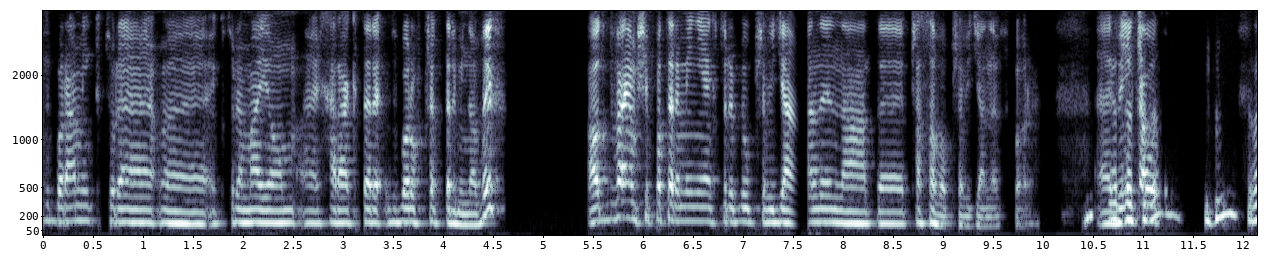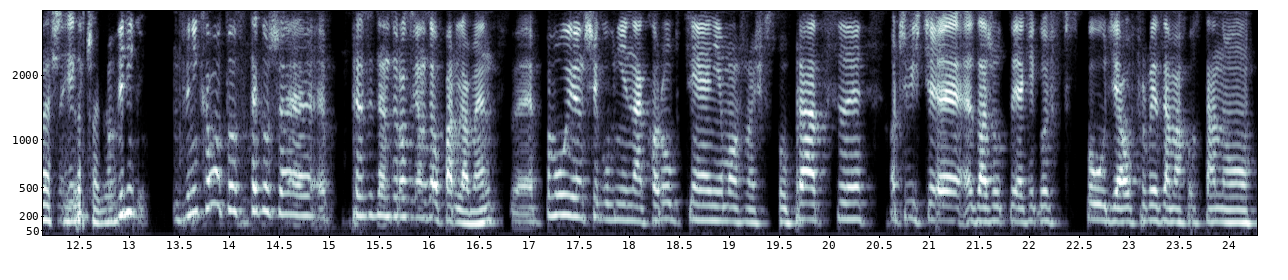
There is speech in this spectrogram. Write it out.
wyborami, które, e, które mają e, charakter wyborów przedterminowych, a odbywają się po terminie, który był przewidziany na te czasowo przewidziane wybory. Wynikało, mhm. Właśnie, dlaczego? Wynikało to z tego, że prezydent rozwiązał parlament, powołując się głównie na korupcję, niemożność współpracy, oczywiście zarzuty jakiegoś współudziału w próbie zamachu stanu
